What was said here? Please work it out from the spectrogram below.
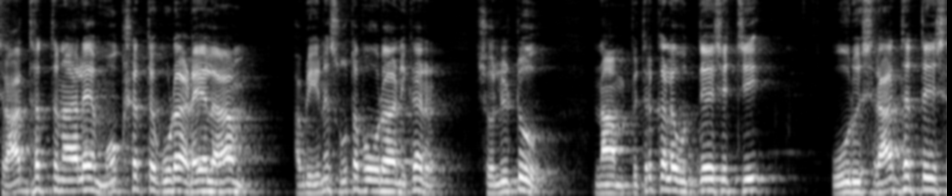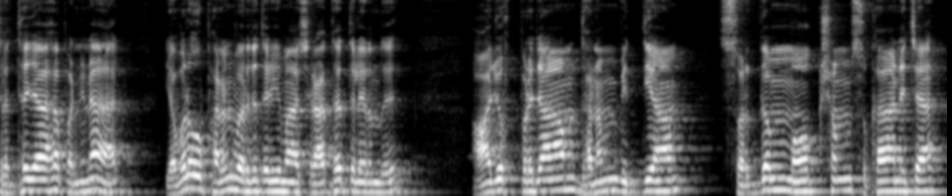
ஸ்ராத்தத்தினாலே மோக்ஷத்தை கூட அடையலாம் அப்படின்னு சூதபௌராணிகர் சொல்லிட்டு நாம் பித்தர்களை உத்தேசித்து ஒரு ஸ்ராத்தத்தை ஸ்ரத்தையாக பண்ணினால் எவ்வளவு பலன் வருது தெரியுமா ஸ்ராத்தத்திலிருந்து? ஆயு பிரஜாம் தனம் வித்யாம் ஸ்வர்க்கம் மோக்ஷம் சுகானிச்ச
